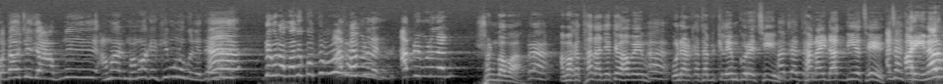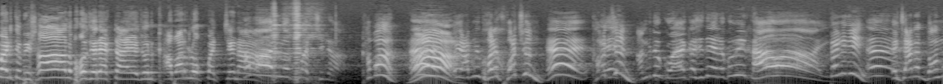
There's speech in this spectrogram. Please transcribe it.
কথা হচ্ছে যে আপনি আমার মামাকে কি মনে করেন হ্যাঁ। দেখুন আমাদের কত আপনি বলে দেন আপনি বলে দেন। শোন বাবা হ্যাঁ। আমাকে থানা যেতে হবে হ্যাঁ। ওনার কথা আমি ক্লেম করেছি আচ্ছা, আচ্ছা। থানায় ডাক দিয়েছে আচ্ছা। আর এনার বাড়িতে বিশাল ভোজের একটা আয়োজন খাবার লোক পাচ্ছে না আমার লোক পাচ্ছি না খাবার হ্যাঁ। আপনি ঘরে খোঁজছেন হ্যাঁ খাচ্ছেন? এ, আমি তো গয়া কাশিতে এরকমই খাওয়াই তাই নাকি হ্যাঁ। এই যারা ধর্ম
